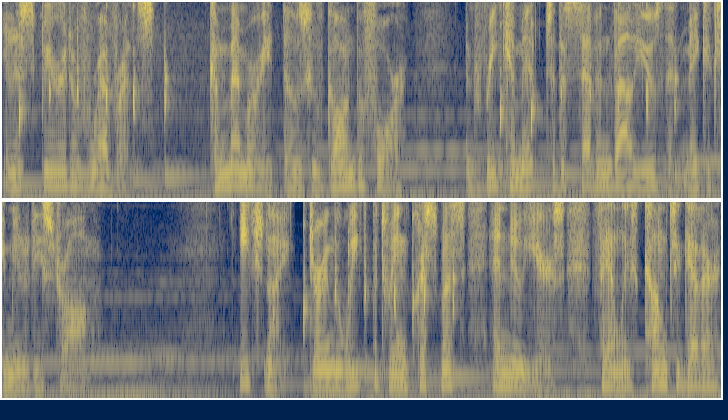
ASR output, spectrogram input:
in a spirit of reverence, commemorate those who've gone before, and recommit to the seven values that make a community strong. Each night during the week between Christmas and New Year's, families come together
